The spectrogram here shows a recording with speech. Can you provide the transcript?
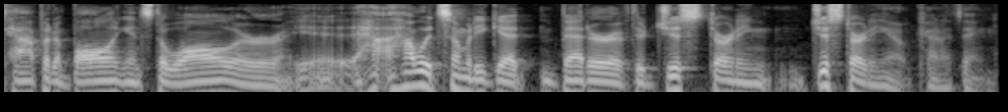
tapping a ball against a wall, or eh, how, how would somebody get better if they're just starting just starting out, kind of thing?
